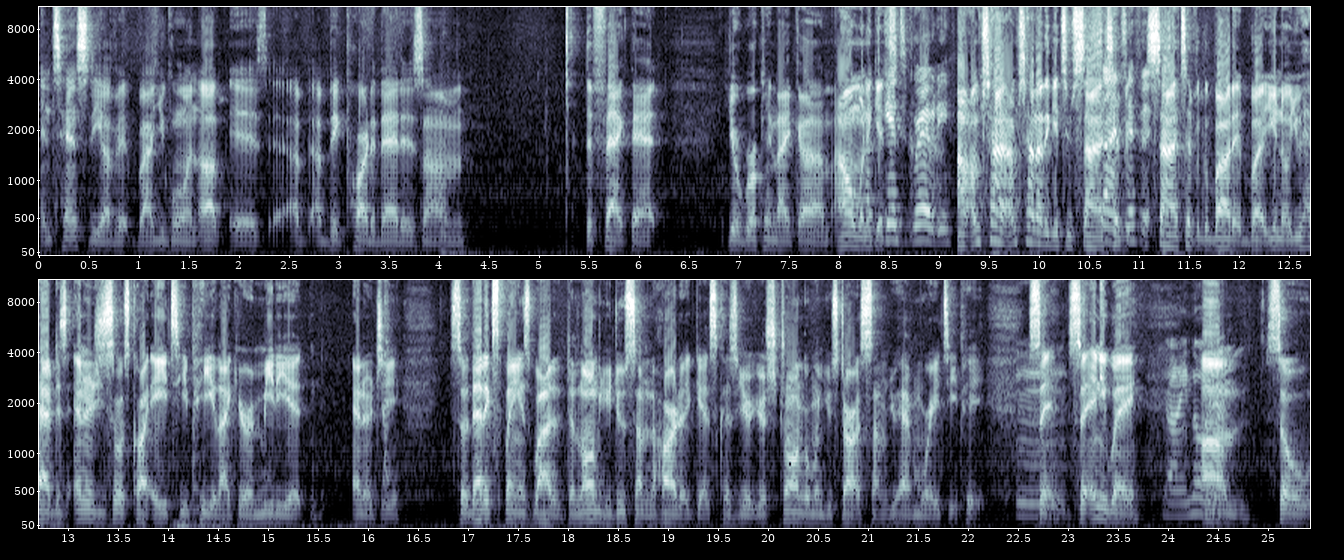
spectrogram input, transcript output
intensity of it by you going up is a, a big part of that is um the fact that you're working like um I don't want to get against gravity. I- I'm trying. I'm trying not to get too scientific, Scientific. scientific about it, but you know, you have this energy source called ATP, like your immediate energy. So that explains why the longer you do something, the harder it gets, because you're you're stronger when you start something. You have more ATP. So so anyway, yeah, I know that. um, so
